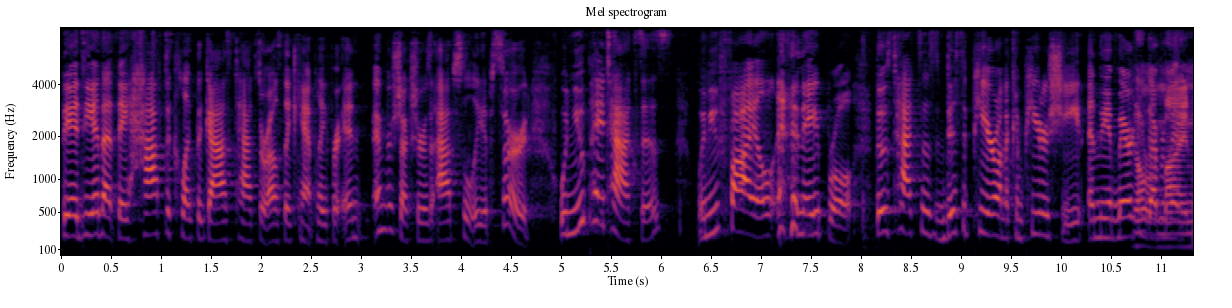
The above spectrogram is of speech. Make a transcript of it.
The idea that they have to collect the gas tax or else they can't pay for in- infrastructure is absolutely absurd. When you pay taxes, when you file in April, those taxes disappear on a computer sheet, and the American Don't government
